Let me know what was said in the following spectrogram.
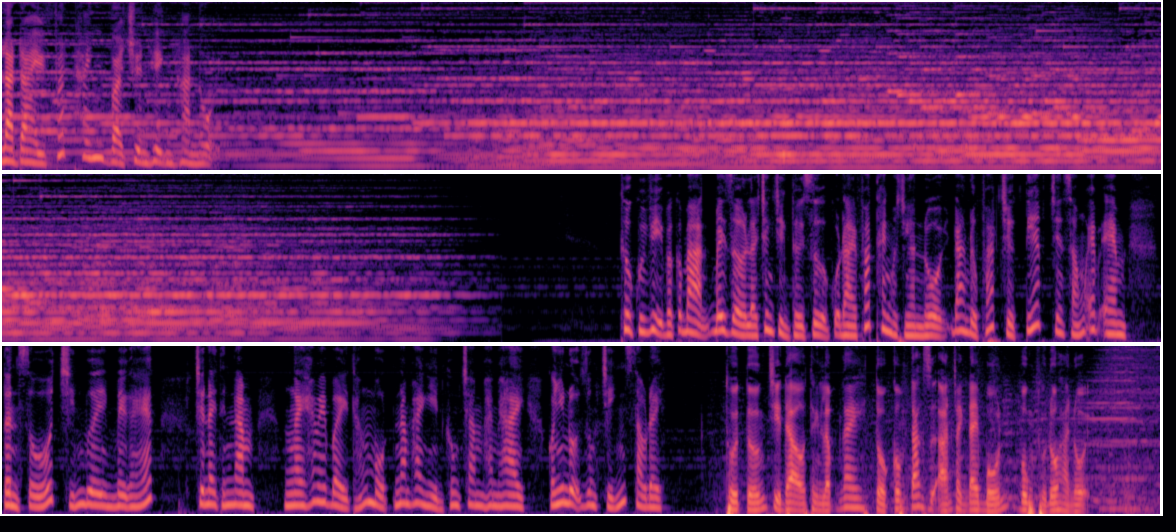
là Đài Phát thanh và Truyền hình Hà Nội. Thưa quý vị và các bạn, bây giờ là chương trình thời sự của Đài Phát thanh và Truyền hình Hà Nội đang được phát trực tiếp trên sóng FM tần số 90 MHz. Trưa nay thứ năm, ngày 27 tháng 1 năm 2022 có những nội dung chính sau đây. Thủ tướng chỉ đạo thành lập ngay tổ công tác dự án vành đai 4 vùng thủ đô Hà Nội.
